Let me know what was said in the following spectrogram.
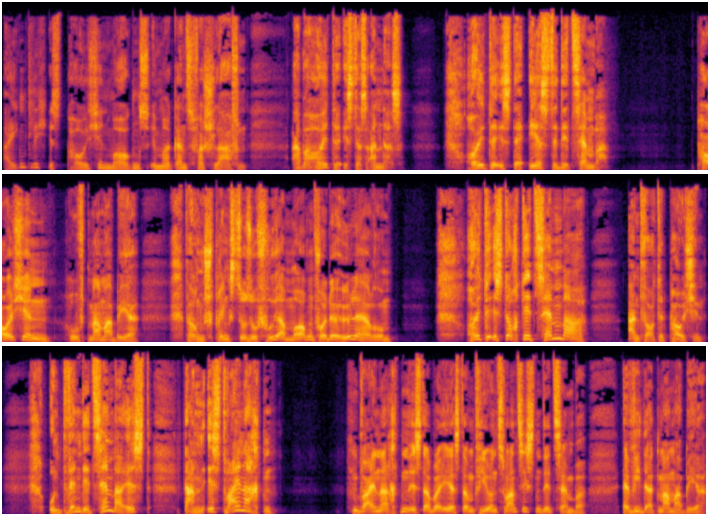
Eigentlich ist Paulchen morgens immer ganz verschlafen, aber heute ist das anders. Heute ist der erste Dezember. Paulchen, ruft Mama Bär, warum springst du so früh am Morgen vor der Höhle herum? Heute ist doch Dezember, antwortet Paulchen. Und wenn Dezember ist, dann ist Weihnachten. Weihnachten ist aber erst am 24. Dezember, erwidert Mama Bär.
